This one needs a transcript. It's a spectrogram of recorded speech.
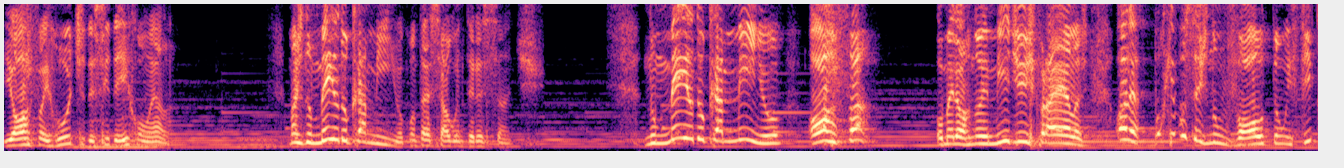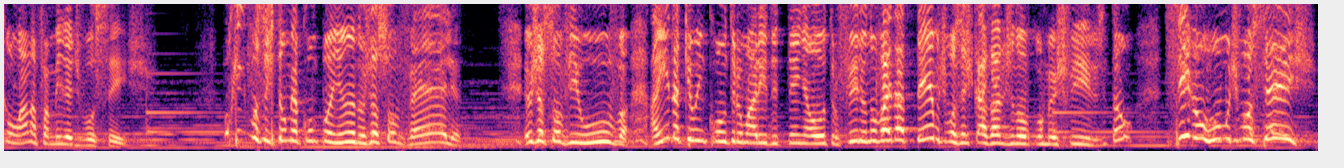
E Orfa e Ruth decidem ir com ela. Mas no meio do caminho acontece algo interessante. No meio do caminho, Orfa ou melhor, Noemi diz para elas: Olha, por que vocês não voltam e ficam lá na família de vocês? Por que, vocês estão me acompanhando? Eu já sou velha, eu já sou viúva. Ainda que eu encontre um marido e tenha outro filho, não vai dar tempo de vocês casarem de novo com meus filhos. Então, sigam o rumo de vocês.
